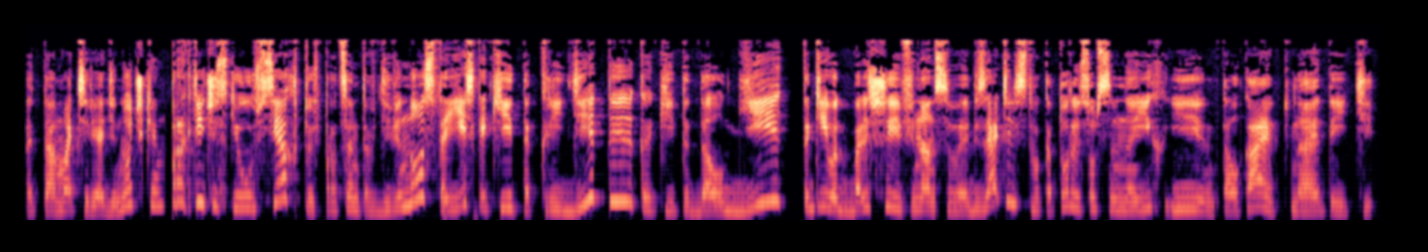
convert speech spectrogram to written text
это матери-одиночки. Практически у всех, то есть процентов 90, есть какие-то кредиты, какие-то долги, такие вот большие финансовые обязательства, которые, собственно, их и толкают на это идти.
